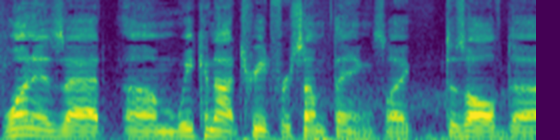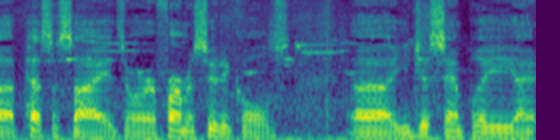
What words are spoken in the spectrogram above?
One is that um, we cannot treat for some things like dissolved uh, pesticides or pharmaceuticals. Uh, you just simply uh,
